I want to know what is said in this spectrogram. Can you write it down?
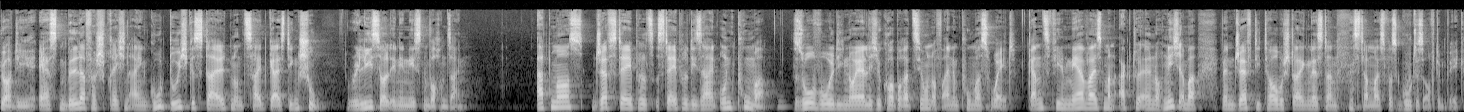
Ja, die ersten Bilder versprechen einen gut durchgestylten und zeitgeistigen Schuh. Release soll in den nächsten Wochen sein. Atmos, Jeff Staples, Staple Design und Puma. So wohl die neuerliche Kooperation auf einem Puma Suede. Ganz viel mehr weiß man aktuell noch nicht, aber wenn Jeff die Taube steigen lässt, dann ist da meist was Gutes auf dem Weg.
